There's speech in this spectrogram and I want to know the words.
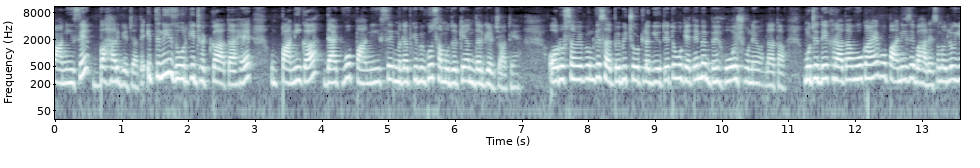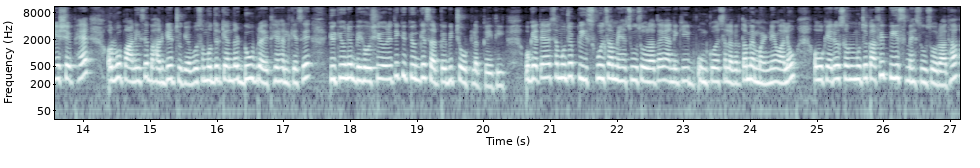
पानी से बाहर गिर जाते हैं। इतनी ज़ोर की झटका आता है पानी का दैट वो पानी से मतलब कि बिल्कुल समुद्र के अंदर गिर जाते हैं। और उस समय पे उनके सर पे भी चोट लगी होती है तो वो कहते हैं, मैं बेहोश होने वाला था। मुझे देख रहा था, वो कहाँ है? वो पानी से बाहर है। समझ लो, ये शिप है और वो पानी से बाहर गिर चुके हैं। वो समुद्र के अंदर डूब रहे थे हल्के से, क्योंकि उन्हें बेहोशी हो रही थी, क्योंकि उनके सर पर भी चोट लग गई थी। वो कहते हैं, ऐसा मुझे पीसफुल सा महसूस हो रहा था, यानी कि उनको ऐसा लग रहा था, मैं मरने वाला हूँ। और वो कह रहे उस समय मुझे काफ़ी पीस महसूस हो रहा था।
